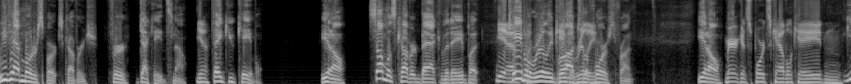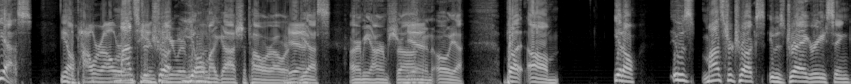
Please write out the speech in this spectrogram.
we've had motorsports coverage for decades now. Yeah. Thank you, cable. You know, some was covered back in the day, but Yeah, cable really cable brought to really- the forefront. You know, American Sports Cavalcade and yes. You know, the Power Hour monster truck. oh my gosh, the power hour. Yeah. Yes, Army Armstrong Yeah. and oh yeah, but um, you know, it was monster trucks. It was drag racing,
